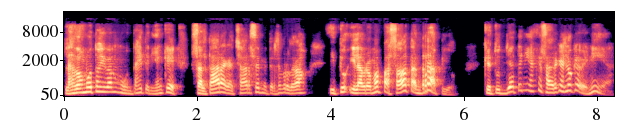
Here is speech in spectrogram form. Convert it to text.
las dos motos iban juntas y tenían que saltar, agacharse, meterse por debajo. Y, tú, y la broma pasaba tan rápido que tú ya tenías que saber qué es lo que venía.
